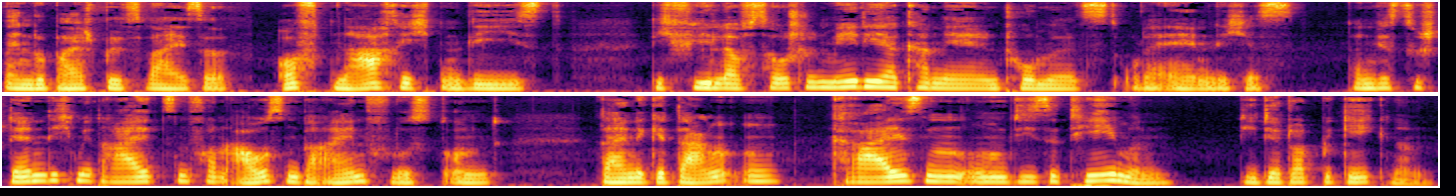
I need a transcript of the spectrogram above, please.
Wenn du beispielsweise oft Nachrichten liest, dich viel auf Social-Media-Kanälen tummelst oder ähnliches, dann wirst du ständig mit Reizen von außen beeinflusst und deine Gedanken kreisen um diese Themen, die dir dort begegnen.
